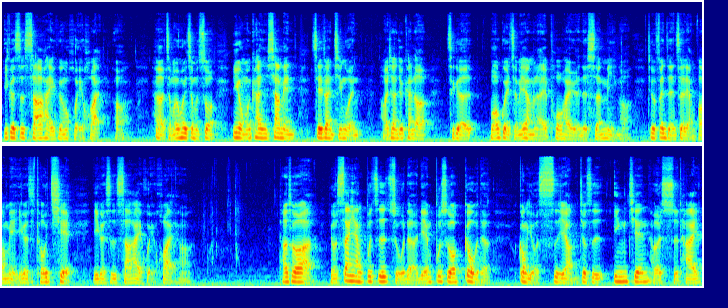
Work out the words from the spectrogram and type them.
一个是杀害跟毁坏啊。呃，怎么会这么说？因为我们看下面这段经文，好像就看到这个魔鬼怎么样来破坏人的生命啊，就分成这两方面，一个是偷窃，一个是杀害毁坏啊。他说啊，有三样不知足的，连不说够的，共有四样，就是阴间和死胎，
